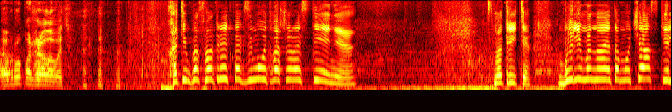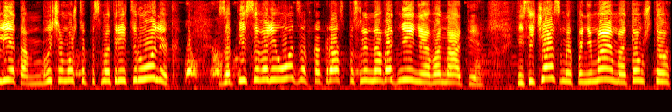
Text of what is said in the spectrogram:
Добро пожаловать. Хотим посмотреть, как зимуют ваши растения. Смотрите, были мы на этом участке летом. Вы же можете посмотреть ролик. Записывали отзыв как раз после наводнения в Анапе. И сейчас мы понимаем о том, что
